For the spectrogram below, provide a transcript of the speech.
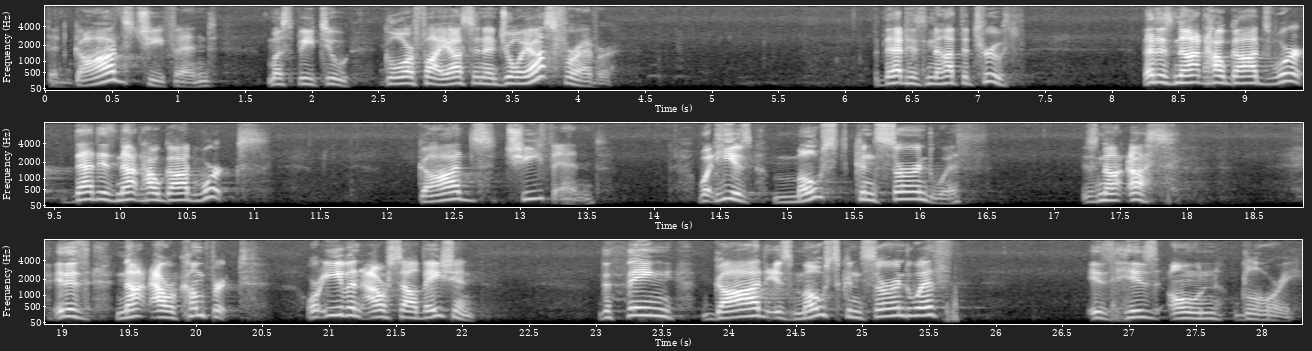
then God's chief end must be to glorify us and enjoy us forever. But that is not the truth. That is not how God's work. That is not how God works. God's chief end, what he is most concerned with, is not us. It is not our comfort or even our salvation. The thing God is most concerned with is his own glory.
